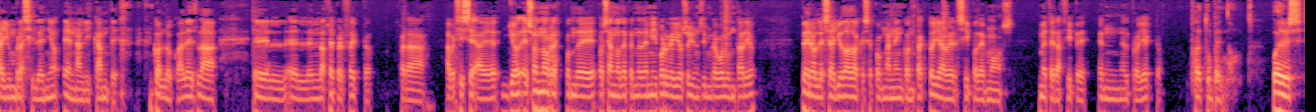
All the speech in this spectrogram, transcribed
hay un brasileño en Alicante, con lo cual es la, el, enlace perfecto para a ver si se, yo eso no responde, o sea, no depende de mí porque yo soy un simple voluntario, pero les he ayudado a que se pongan en contacto y a ver si podemos meter a CIPE en el proyecto. Estupendo. Pues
